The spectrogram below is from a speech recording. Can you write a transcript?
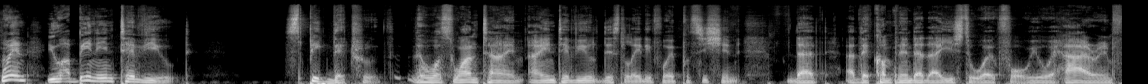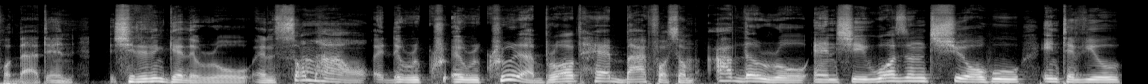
when you are being interviewed, speak the truth. There was one time I interviewed this lady for a position that at the company that I used to work for, we were hiring for that. And she didn't get the role. And somehow the a recruiter brought her back for some other role and she wasn't sure who interviewed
